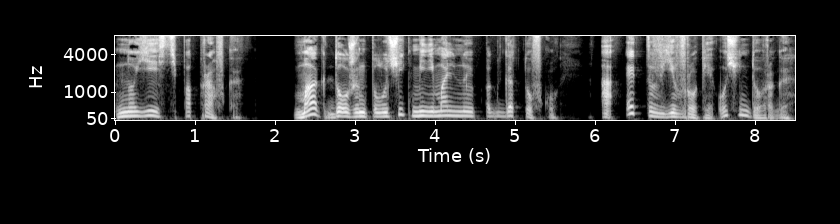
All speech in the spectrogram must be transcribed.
но есть поправка. Маг должен получить минимальную подготовку, а это в Европе очень дорого.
